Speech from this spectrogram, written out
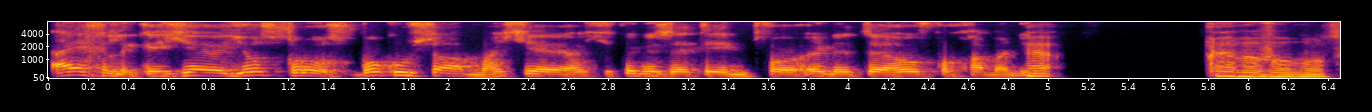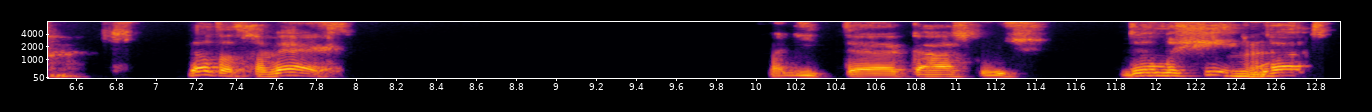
eigenlijk, weet je, Jos Bros, Boku Sam had je, had je kunnen zetten in het, voor, in het eh, hoofdprogramma nu. Ja. Ja, bijvoorbeeld. Dat had gewerkt. Maar niet eh kaaskoes. Deel me shit, Nee. wat?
